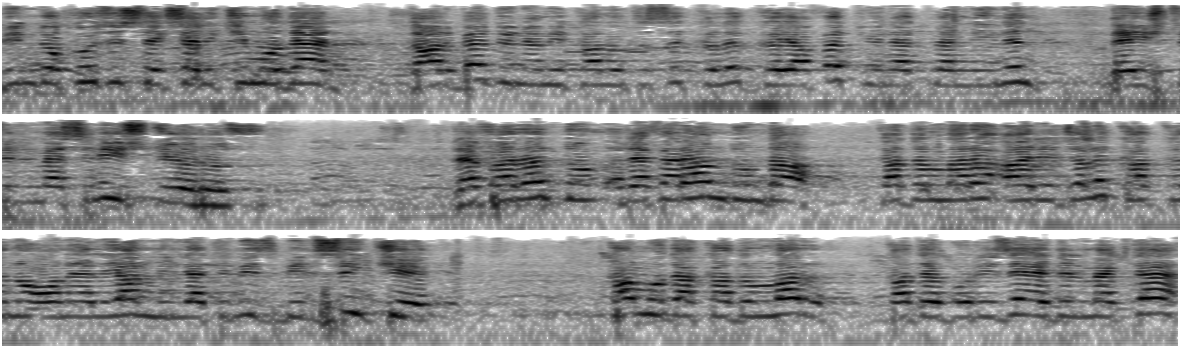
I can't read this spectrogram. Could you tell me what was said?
1982 model darbe dönemi kalıntısı kılık kıyafet yönetmenliğinin değiştirilmesini istiyoruz. Referandum, referandumda kadınlara ayrıcalık hakkını onaylayan milletimiz bilsin ki kamuda kadınlar kategorize edilmekte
